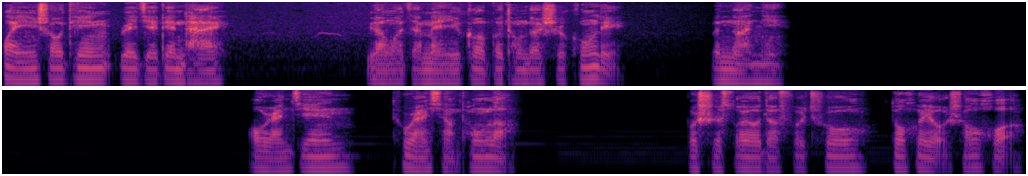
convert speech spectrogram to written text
欢迎收听瑞杰电台，愿我在每一个不同的时空里温暖你。偶然间突然想通了，不是所有的付出都会有收获，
